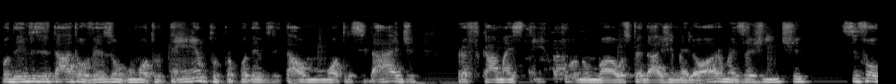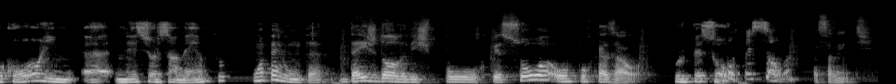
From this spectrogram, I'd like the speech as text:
poder visitar talvez algum outro templo, para poder visitar uma outra cidade, para ficar mais tempo numa hospedagem melhor, mas a gente se focou em, uh, nesse orçamento. Uma pergunta: 10 dólares por pessoa ou por casal? Por pessoa. Por pessoa. Excelente.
